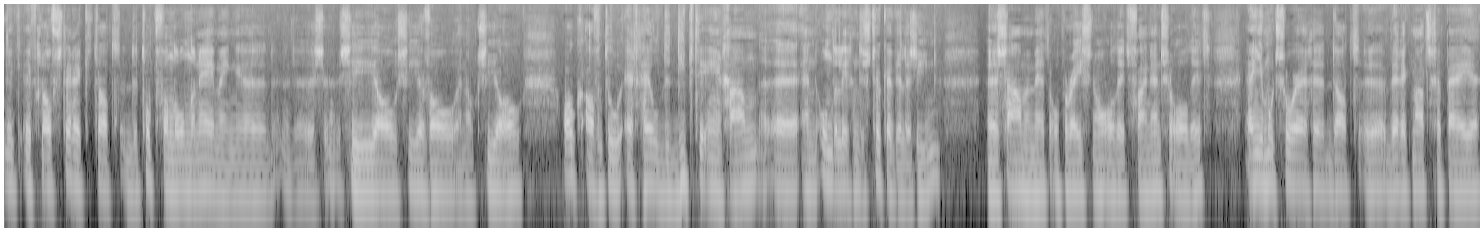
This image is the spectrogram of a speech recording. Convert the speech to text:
ik, ik geloof sterk dat de top van de onderneming, de, de CEO, CFO en ook CEO, ook af en toe echt heel de diepte ingaan en onderliggende stukken willen zien. Uh, samen met operational audit, financial audit. En je moet zorgen dat uh, werkmaatschappijen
